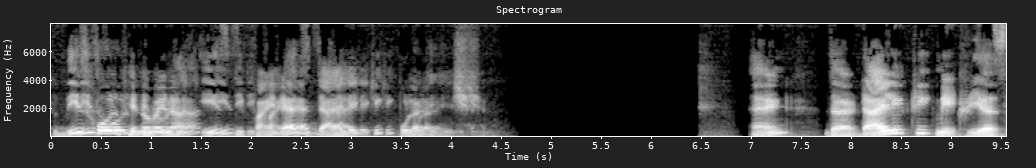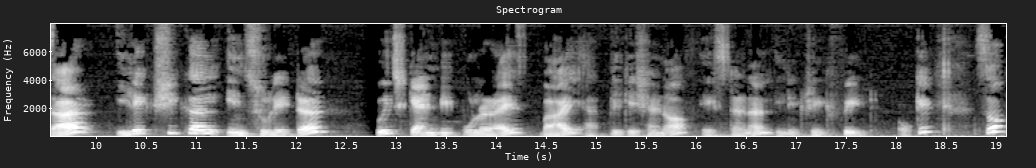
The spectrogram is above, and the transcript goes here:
So this whole phenomena is defined as dielectric polarization. And the dielectric materials are electrical insulator which can be polarized by application of external electric field okay? So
